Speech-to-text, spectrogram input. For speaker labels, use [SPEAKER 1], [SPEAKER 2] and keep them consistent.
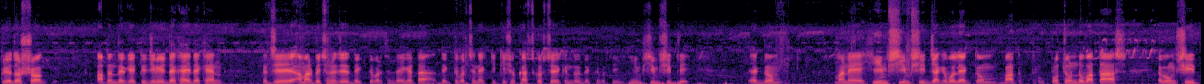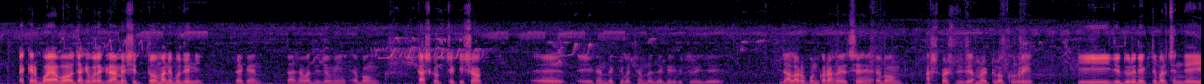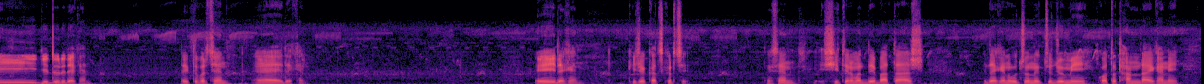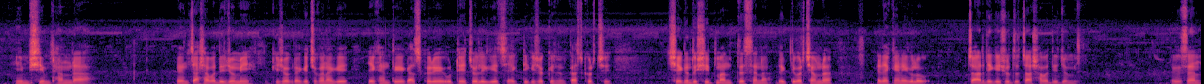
[SPEAKER 1] প্রিয় দর্শক, আপনাদেরকে একটি জিনিস দেখাই, দেখেন যে আমার পেছনে যে দেখতে পাচ্ছেন জায়গাটা, দেখতে পাচ্ছেন একটি কৃষক কাজ করছে, কিন্তু দেখতে পাচ্ছি হিমশিম শীতে। একদম মানে হিমশিম শীত যাকে বলে একদম বাত, প্রচণ্ড বাতাস এবং শীত একের ভয়াবহ যাকে বলে গ্রামের শীত তো মানে বুঝেনি। দেখেন, চাষাবাদী জমি এবং কাজ করছে কৃষক। এখানে দেখতে পাচ্ছি আমরা যে কিছু কিছু যে জ্বালা রোপণ করা হয়েছে এবং আশপাশে যদি আমরা একটু লক্ষ্য করি। এই যে দূরে দেখতে পাচ্ছেন যে, এই যে দূরে দেখেন। দেখতে পাচ্ছেন এই দেখেন। এই দেখেন, কৃষক কাজ করছে। দেখছেন? শীতের মধ্যে বাতাস, দেখেন উঁচু নিচু জমি, কত ঠান্ডা এখানে, হিমশিম ঠান্ডা। চাষাবাদি জমি, কৃষকরা কিছুক্ষণ আগে এখান থেকে কাজ করে উঠে চলে গিয়েছে, একটি কৃষক কিন্তু কাজ করছে। সে কিন্তু শীত মানতেছে না, দেখতে পাচ্ছি আমরা। দেখেন, এগুলো চারদিকে শুধু চাষাবাদি জমি। দেখেছেন?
